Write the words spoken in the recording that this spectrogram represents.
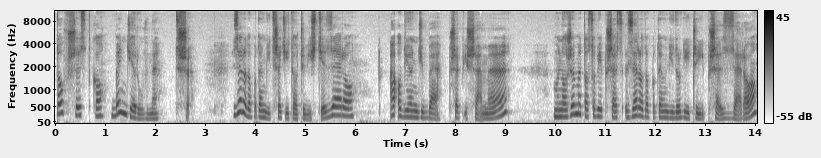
to wszystko będzie równe 3. 0 do potęgi trzeciej to oczywiście 0, a odjąć b przepiszemy. Mnożymy to sobie przez 0 do potęgi drugiej, czyli przez 0.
